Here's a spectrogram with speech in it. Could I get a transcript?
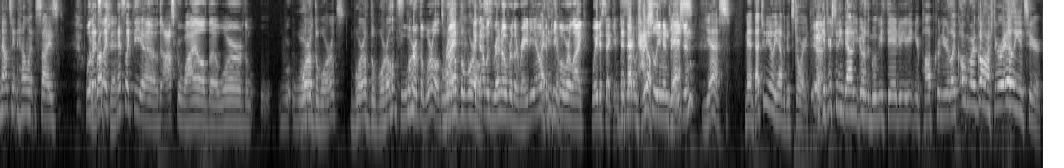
Mount St. Helens sized Well, that's like that's like the uh, the Oscar Wilde the War of the War, War of the Worlds? War of the Worlds? War of the Worlds, War right? of the Like Worlds. that was read over the radio, and people the- were like, "Wait a second, is that was real. actually an invasion?" Yes. yes. Man, that's when you know you have a good story. Yeah. Like if you're sitting down and you go to the movie theater, you're eating your popcorn, and you're like, "Oh my gosh, there are aliens here."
